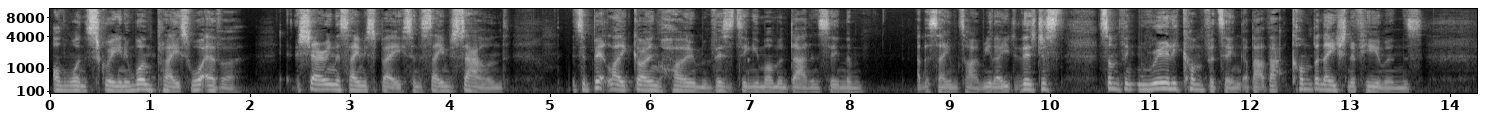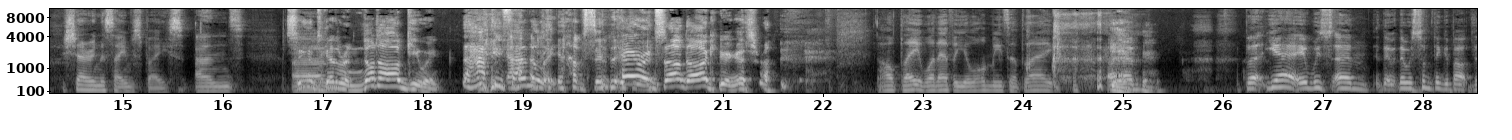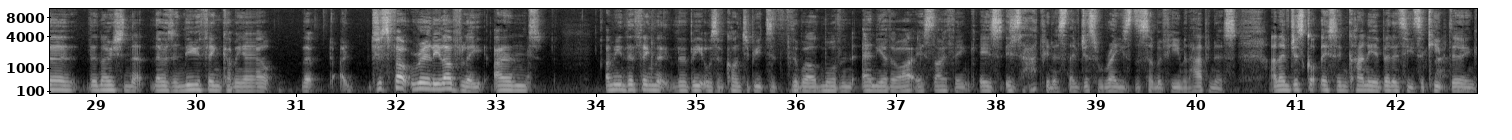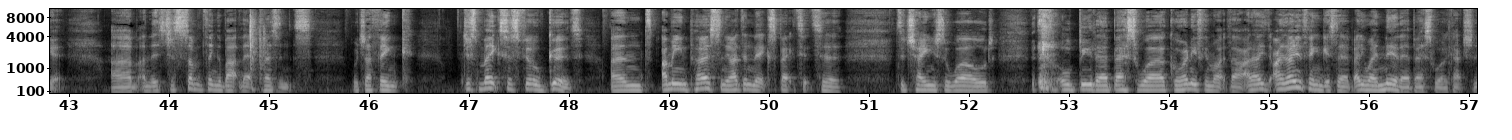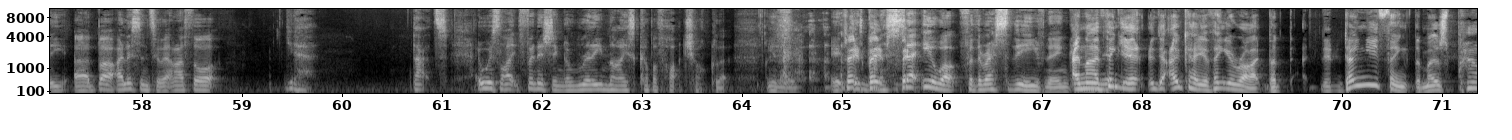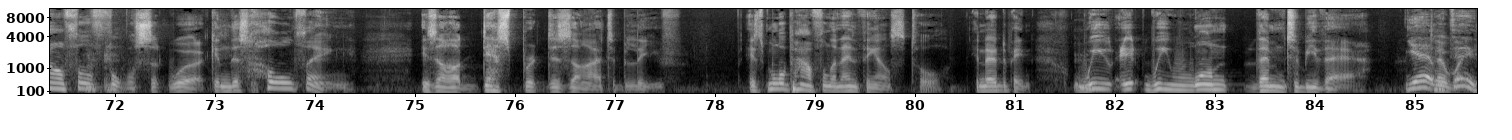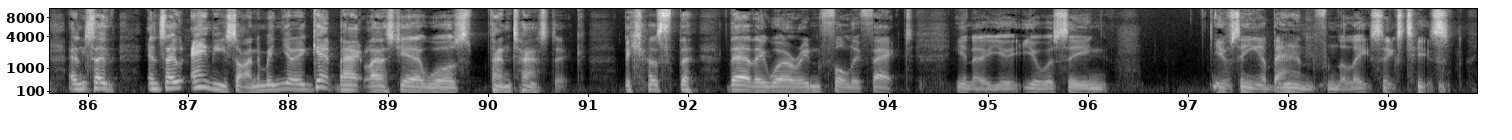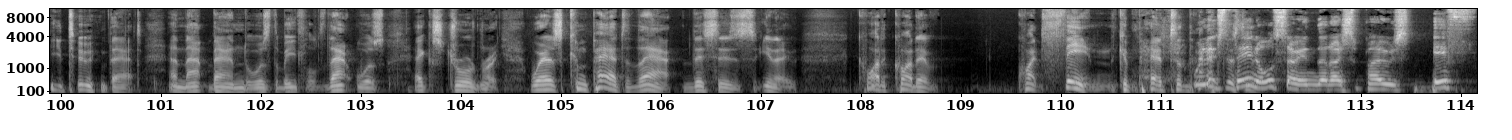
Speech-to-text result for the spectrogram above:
on one screen in one place, whatever, sharing the same space and the same sound. It's a bit like going home and visiting your mum and dad and seeing them at the same time. You know, there's just something really comforting about that combination of humans sharing the same space and. Singing together and not arguing. The happy Yeah, family. absolutely. Parents aren't arguing, that's right. I'll play whatever you want me to play. um, but yeah, it was. Um, there, there was something about the the notion that there was a new thing coming out that I just felt really lovely. And I mean, the thing that the Beatles have contributed to the world more than any other artist, I think, is is happiness. They've just raised the sum of human happiness, and they've just got this uncanny ability to keep doing it. Um, and there's just something about their presence which I think just makes us feel good. And I mean, personally, I didn't expect it to to change the world or be their best work or anything like that. And I, I don't think it's their, anywhere near their best work actually. Uh, but I listened to it and I thought, yeah, that's it was like finishing a really nice cup of hot chocolate. You know, it But- just but- kind of set you up for the rest of the evening. And I think you okay. I think you're right, but don't you think the most powerful force at work in this whole thing is our desperate desire to believe? It's more powerful than anything else at all. You know what I mean? Mm. We it, we want them to be there. yeah, we don't do. And We so do. and so any sign. I mean, you know, Get Back last year was fantastic because the, there they were in full effect. You know, you you were seeing you were seeing a band from the late sixties. You're doing that, and that band was the Beatles. That was extraordinary. Whereas compared to that, this is you know quite a, quite a quite thin compared to that. Well, it's thin it? also in that I suppose if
